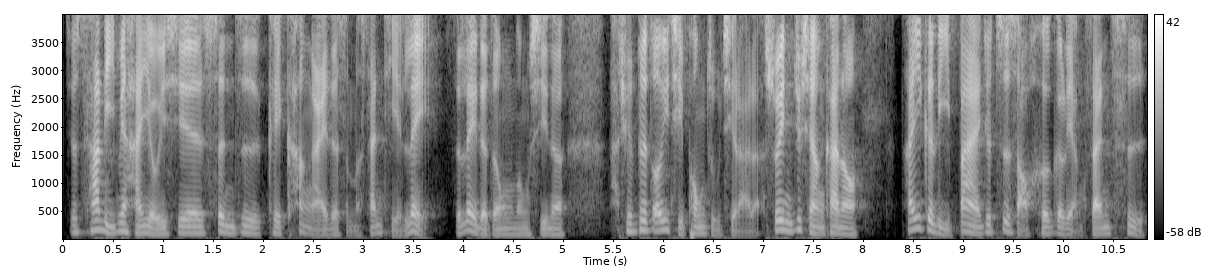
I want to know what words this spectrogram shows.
就是它里面含有一些甚至可以抗癌的什么三铁类之类的这种东西呢，它全部都一起烹煮起来了。所以你就想想看哦，它一个礼拜就至少喝个两三次，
